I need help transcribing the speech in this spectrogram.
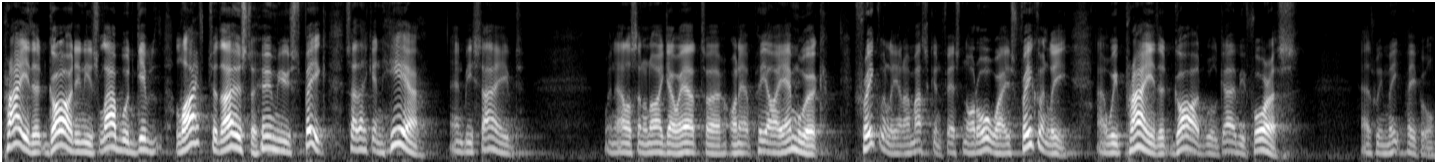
pray that God, in His love, would give life to those to whom you speak so they can hear and be saved. When Alison and I go out uh, on our PIM work, frequently, and I must confess, not always, frequently, uh, we pray that God will go before us as we meet people.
